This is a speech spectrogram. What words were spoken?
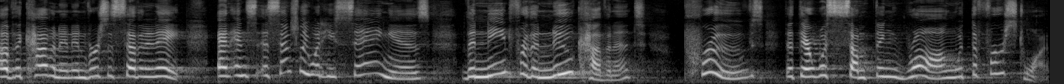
of the covenant in verses 7 and 8. And, and essentially, what he's saying is the need for the new covenant proves that there was something wrong with the first one.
